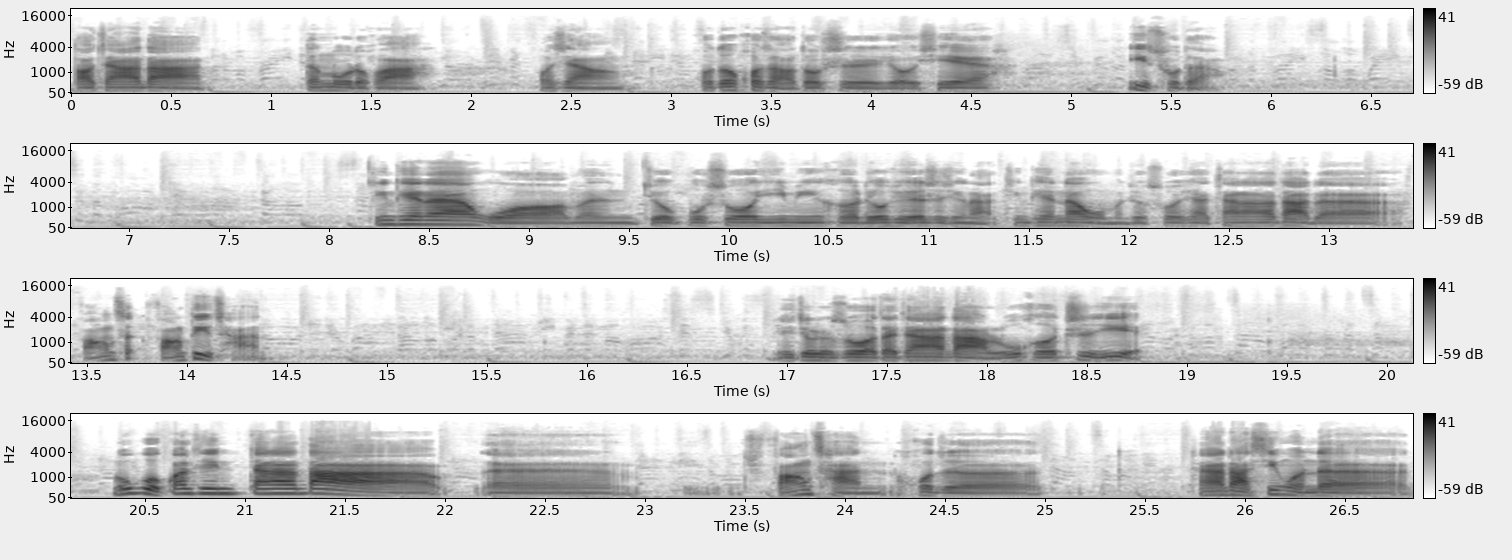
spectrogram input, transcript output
到加拿大登陆的话，我想或多或少都是有一些益处的。今天呢，我们就不说移民和留学的事情了。今天呢，我们就说一下加拿大的房产、房地产，也就是说，在加拿大如何置业。如果关心加拿大呃房产或者加拿大新闻的。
